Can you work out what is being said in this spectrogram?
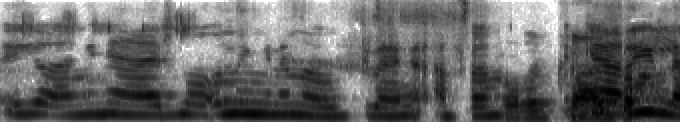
അയ്യോ അങ്ങനെയായിരുന്നു ഒന്നിങ്ങനെ നോക്കണേ അപ്പം എനിക്കറിയില്ല.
